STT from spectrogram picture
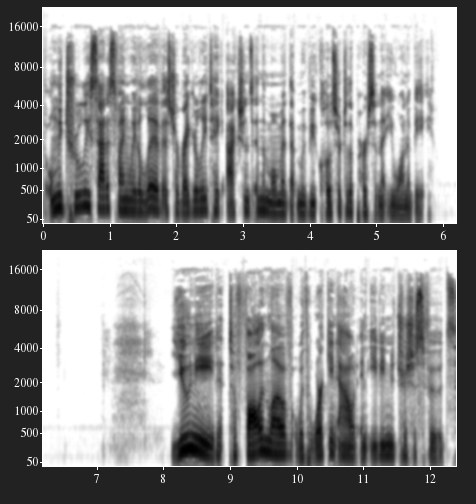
The only truly satisfying way to live is to regularly take actions in the moment that move you closer to the person that you want to be. You need to fall in love with working out and eating nutritious foods,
